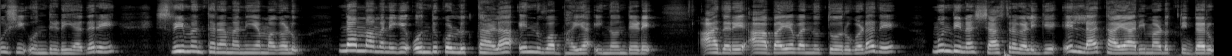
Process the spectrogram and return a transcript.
ಖುಷಿ ಒಂದೆಡೆಯಾದರೆ ಶ್ರೀಮಂತರ ಮನೆಯ ಮಗಳು. ನಮ್ಮ ಮನೆಗೆ ಹೊಂದಿಕೊಳ್ಳುತ್ತಾಳ ಎನ್ನುವ ಭಯ ಇನ್ನೊಂದೆಡೆ. ಆದರೆ ಆ ಭಯವನ್ನು ತೋರುಗೊಡದೆ ಮುಂದಿನ ಶಾಸ್ತ್ರಗಳಿಗೆ ಎಲ್ಲ ತಯಾರಿ ಮಾಡುತ್ತಿದ್ದರು.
